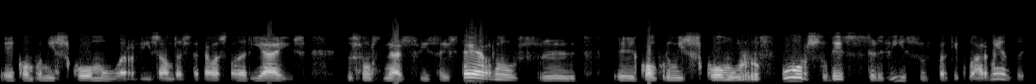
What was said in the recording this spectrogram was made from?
É, compromissos como a revisão das tabelas salariais dos funcionários de serviços externos, eh, compromissos como o reforço desses serviços, particularmente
